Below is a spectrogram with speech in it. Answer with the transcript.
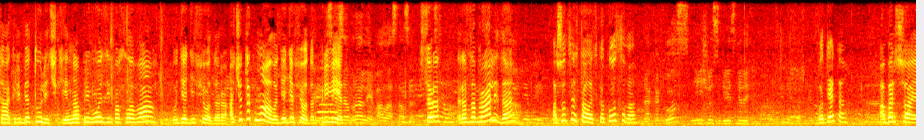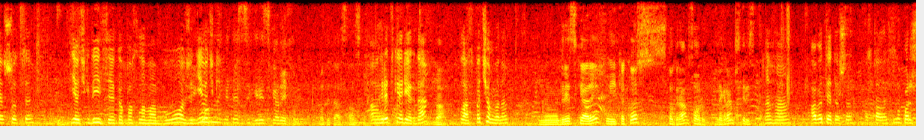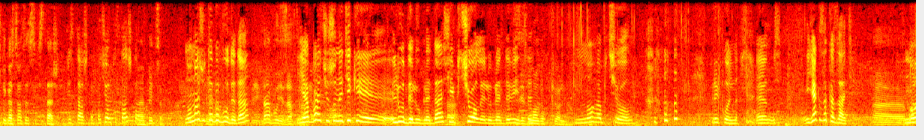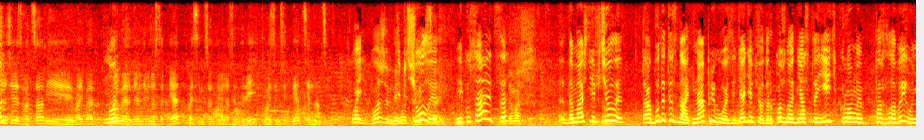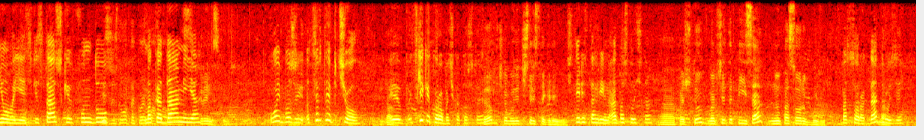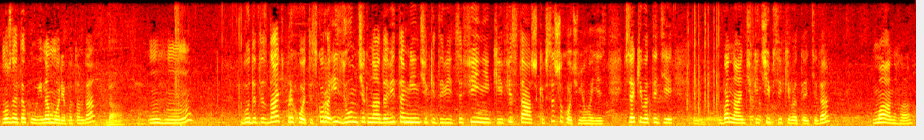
Так, ребятулечки, на привозе пахлава у дяди Федора. А что так мало, дядя Федор? Все Привет. собрали, мало остался. Все раз, разобрали, да? А что це осталось? Кокосово? Да, кокос и еще с грецкой орехом. Вот это? А большая що це? Девочки, дивіться, яка пахлава. Боже, девочки. Это с грецкой орехом. Вот это остался. А грецький орех, да? Да. Клас. Почем вона? Ну, грецкий орех и кокос 100 грамм 40, килограмм 400. Ага. А вот это що осталось? Ну, пару штук остался с фисташки. Фісташка. Почем фісташка? Э, 500. Ну вона ж у тебе буде, да? Да, будет завтра. Я бачу, що не тільки люди люблять, да? ще й Да. пчоли люблять, Здесь дивіться. много пчельных. Много пчол. Прикольно. Е, с- Як заказати? А, Ноль. Можно через WhatsApp и Viber Ноль. номер 095 893 85 17. Ой, боже, Не ці бойся, пчоли не кусають. не кусаються? Домашний. Домашні пчоли. А будете знати, на привозі дядя Федор кожного дня стоїть, кроме пахлави, у нього є фісташки, фундук. Крымский. Ой, боже, оце в тебе пчол. Да. Е, Скільки коробочка коштує? Коробочка будет 400 гривен. 400 гривень, а поштучно? А, по штук вообще-то 50, ну по 40 будет. По 40, да, Да. друзі? Можна і таку, і на морі потім, да? Да. Угу. Будете знати, приходьте. Скоро ізюмчик треба, вітамінчики, дивіться, фініки, фісташки, все, що хоч у нього є. Всякі вот эти м, бананчики, чіпсики вот эти, да? Манго,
